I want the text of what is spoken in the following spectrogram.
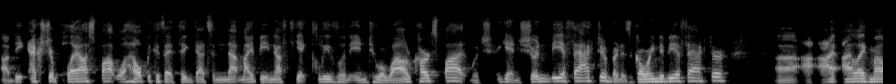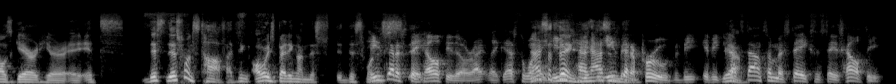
Uh, the extra playoff spot will help because I think that's that might be enough to get Cleveland into a wild card spot, which again shouldn't be a factor, but it's going to be a factor. Uh, I, I like Myles Garrett here. It's this this one's tough. I think always betting on this this one. He's got to stay healthy, though, right? Like that's the one That's thing. the thing. He Has, hasn't he's got to prove if he if he Yeah. cuts down some mistakes and stays healthy.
